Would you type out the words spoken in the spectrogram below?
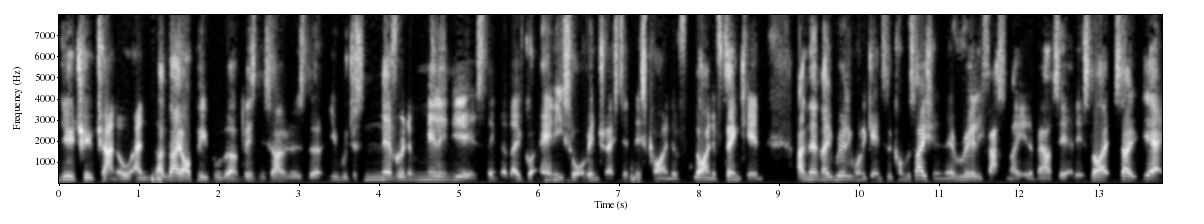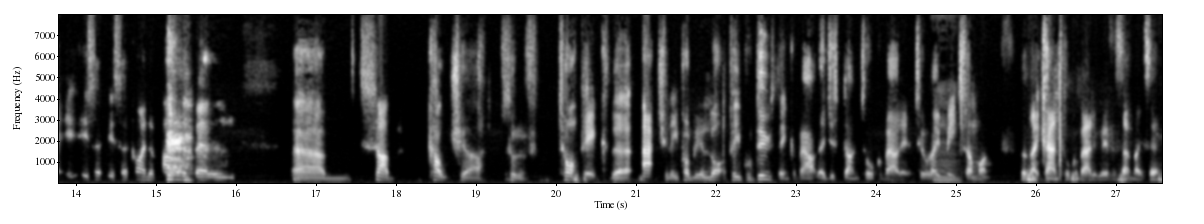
YouTube channel, and, and they are people that are business owners that you would just never in a million years think that they've got any sort of interest in this kind of line of thinking, and then they really want to get into the conversation and they're really fascinated about it, and it's like so yeah, it, it's a it's a kind of underbelly um, subculture sort of topic that actually probably a lot of people do think about. They just don't talk about it until they mm. meet someone that they can talk about it with, if that makes sense.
